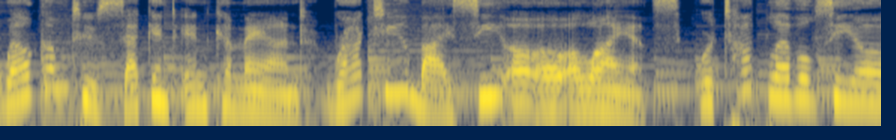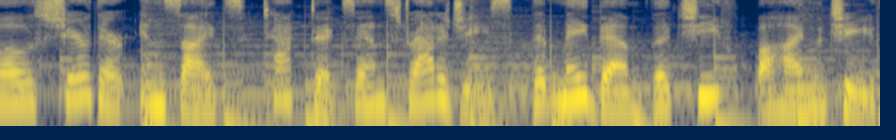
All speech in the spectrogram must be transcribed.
Welcome to Second in Command, brought to you by COO Alliance, where top level COOs share their insights, tactics, and strategies that made them the chief behind the chief.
